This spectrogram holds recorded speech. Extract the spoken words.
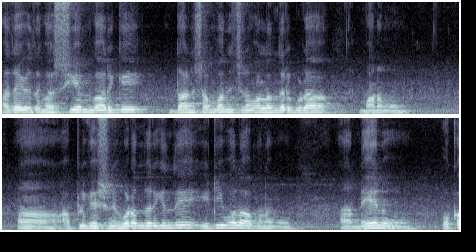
అదేవిధంగా సీఎం గారికి దానికి సంబంధించిన వాళ్ళందరూ కూడా మనము అప్లికేషన్ ఇవ్వడం జరిగింది. ఇటీవల మనము నేను ఒక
